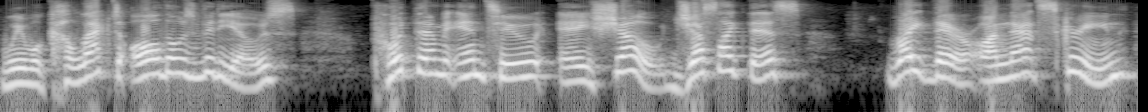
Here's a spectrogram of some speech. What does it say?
we will collect all those videos, put them into a show just like this, right there on that screen.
